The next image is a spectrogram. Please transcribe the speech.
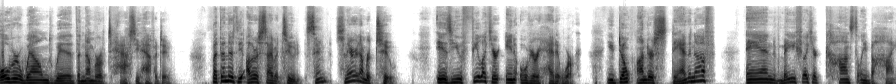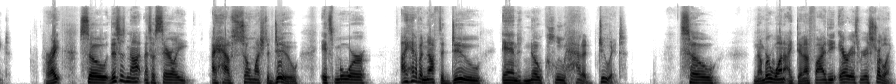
overwhelmed with the number of tasks you have to do. But then there's the other side of it too. Scenario number two is you feel like you're in over your head at work. You don't understand enough and maybe you feel like you're constantly behind. All right. So this is not necessarily, I have so much to do. It's more, I have enough to do and no clue how to do it. So number one, identify the areas where you're struggling.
